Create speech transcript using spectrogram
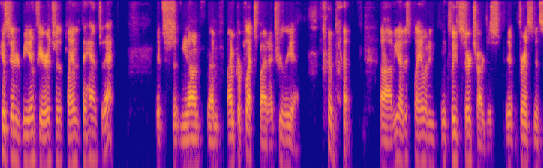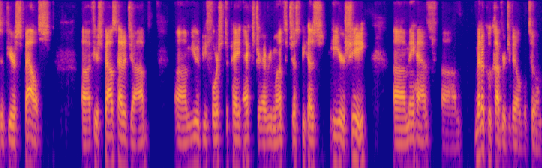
consider to be inferior to the plan that they have today? It's, you know, I'm, I'm, I'm perplexed by it. I truly am. but, uh, you know, this plan would in- include surcharges. If, for instance, if your spouse, uh, if your spouse had a job um, you would be forced to pay extra every month just because he or she uh, may have um, medical coverage available to them.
